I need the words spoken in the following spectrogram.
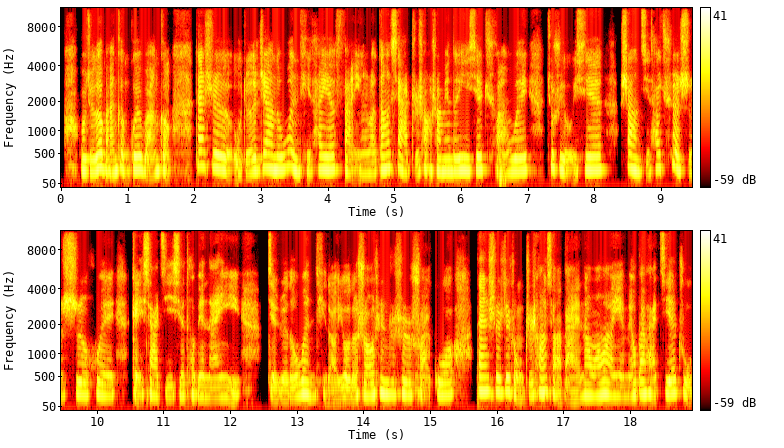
我觉得玩梗归玩梗，但是我觉得这样的问题，它也反映了当下职场上面的一些权威，就是有一些上级他确实是会给下级一些特别难以。解决的问题的，有的时候甚至是甩锅，但是这种职场小白呢，往往也没有办法接住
